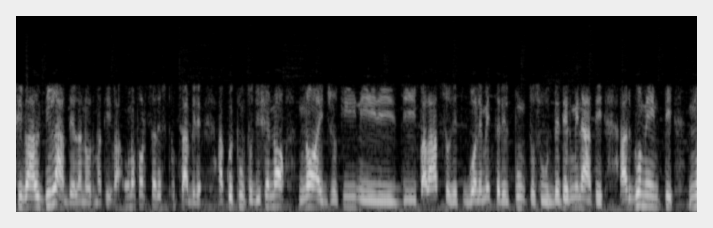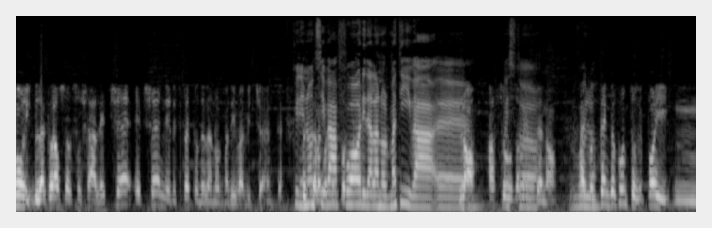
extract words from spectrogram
si va al di là della normativa una forza responsabile a quel punto dice no, no ai giochini di, palazzo che vuole mettere il punto su determinati argomenti, noi la clausola sociale c'è e c'è nel rispetto della normativa vigente. Quindi Questa non si va importante. fuori dalla normativa? Eh, no, assolutamente no. Ecco, lo... tenga conto che poi mh,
